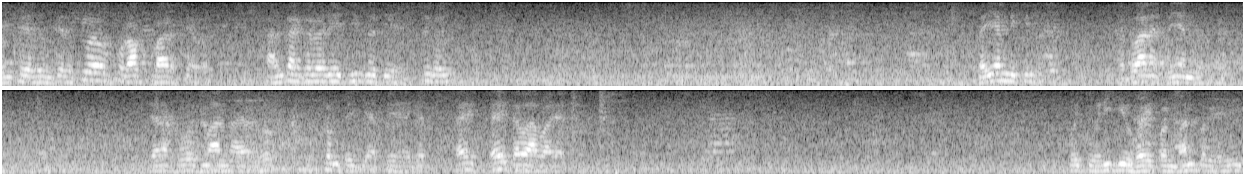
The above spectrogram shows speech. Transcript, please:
રમતે રમતે કેવો રોક બાર છે અહંકાર કરવાની એ ચીજ નથી. શું કહ્યું? સંયમ નીકળી ભગવાને સંયમ રાખ્યો. જેના ક્રોધ માન આવ્યો ઉત્તમ થઈ ગયા છે. અગર કઈ કઈ થવા વાળ્યા છે. કોઈ ચોરી ગયું હોય પણ મન બગડે નહીં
